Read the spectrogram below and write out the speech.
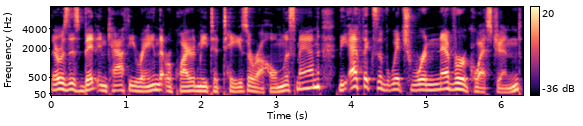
There was this bit in Kathy Rain that required me to taser a homeless man, the ethics of which were never questioned,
